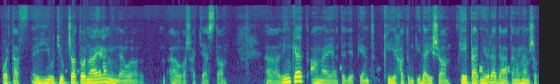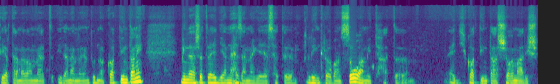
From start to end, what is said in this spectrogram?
portál YouTube csatornáján, mindenhol elolvashatja ezt a, linket, amelyet egyébként kiírhatunk ide is a képernyőre, de hát ennek nem sok értelme van, mert ide nem nagyon tudnak kattintani. Minden esetre egy ilyen nehezen megjegyezhető linkről van szó, amit hát egy kattintással már is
